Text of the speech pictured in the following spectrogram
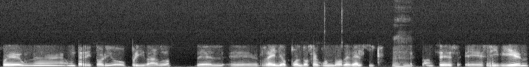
fue una, un territorio privado del eh, rey Leopoldo II de Bélgica. Entonces, eh, si bien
